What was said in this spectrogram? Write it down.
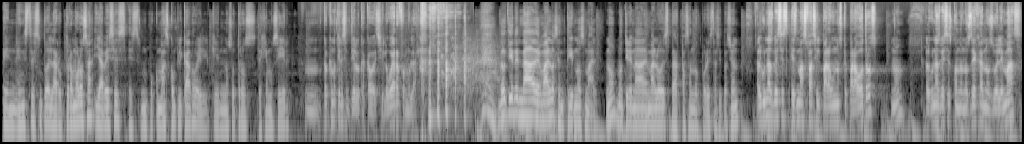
en, este asunto de la ruptura amorosa y a veces es un poco más complicado el que nosotros dejemos ir. Mm, creo que no tiene sentido lo que acabo de decir, lo voy a reformular. no tiene nada de malo sentirnos mal, ¿no? No tiene nada de malo estar pasando por esta situación. Algunas veces es más fácil para unos que para otros, ¿no? Algunas veces cuando nos deja nos duele más,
